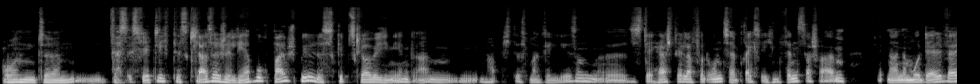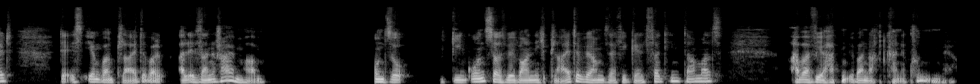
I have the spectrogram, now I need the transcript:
Und ähm, das ist wirklich das klassische Lehrbuchbeispiel. Das gibt's, glaube ich, in irgendeinem, habe ich das mal gelesen. Äh, das ist der Hersteller von unzerbrechlichen Fensterscheiben in einer Modellwelt. der ist irgendwann pleite, weil alle seine Scheiben haben. Und so ging uns das. Wir waren nicht pleite, wir haben sehr viel Geld verdient damals, aber wir hatten über Nacht keine Kunden mehr.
